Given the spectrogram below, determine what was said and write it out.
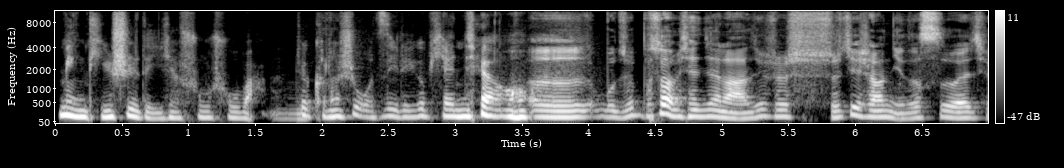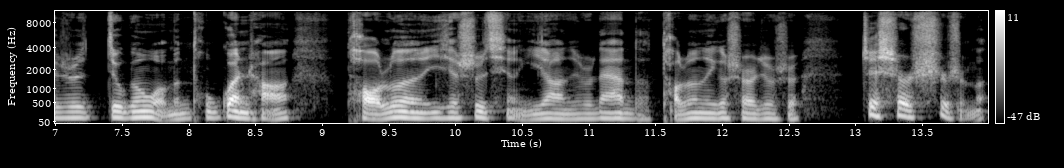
命题式的一些输出吧。这可能是我自己的一个偏见哦。呃，我觉得不算偏见啦，就是实际上你的思维其实就跟我们通惯常讨论一些事情一样，就是大家的讨论的一个事儿就是。这事儿是什么？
